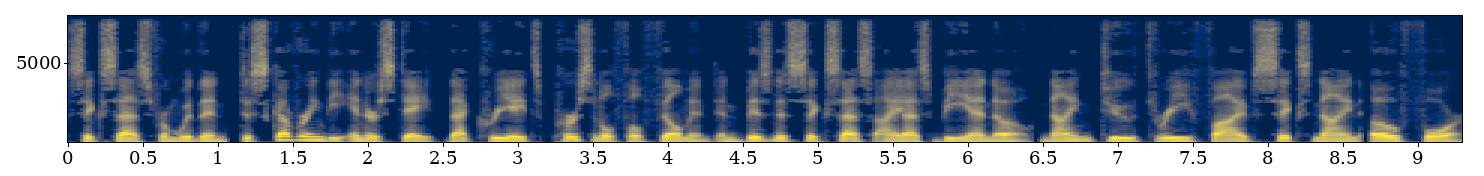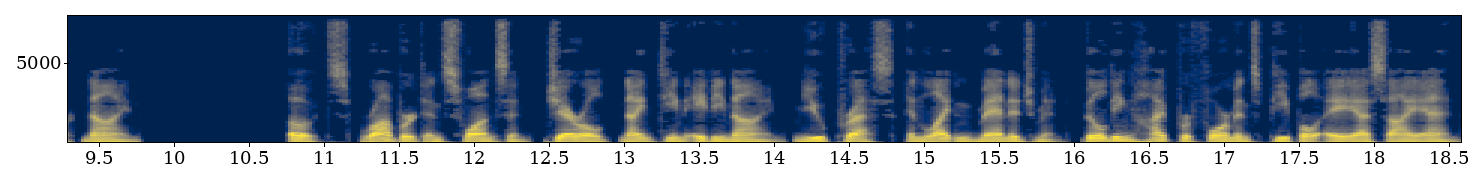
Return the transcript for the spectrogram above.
Success from Within, Discovering the Inner State That Creates Personal Fulfillment and Business Success ISBN 0-923569-04-9 Oates, Robert and Swanson, Gerald 1989 Mew Press, Enlightened Management, Building High-Performance People ASIN,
